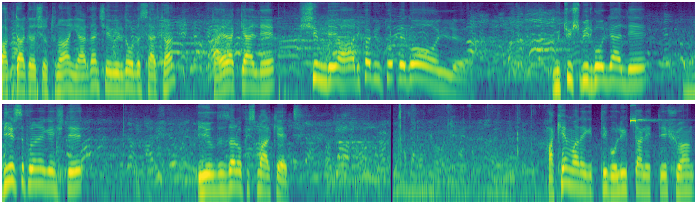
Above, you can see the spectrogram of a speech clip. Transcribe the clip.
Baktı arkadaşına Tunağan yerden çevirdi. Orada Serkan kayarak geldi. Şimdi harika bir top ve gol. Müthiş bir gol geldi. 1-0 öne geçti. Yıldızlar Ofis Market. Hakem vara gitti, golü iptal etti. Şu an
